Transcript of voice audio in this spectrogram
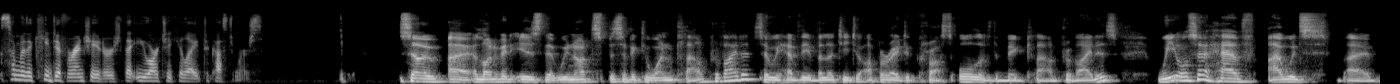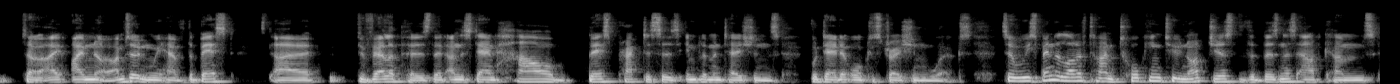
some of the key differentiators that you articulate to customers? So uh, a lot of it is that we're not specific to one cloud provider. So we have the ability to operate across all of the big cloud providers. We also have, I would, uh, so I, I know, I'm certain we have the best uh, developers that understand how best practices implementations for data orchestration works. So we spend a lot of time talking to not just the business outcomes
